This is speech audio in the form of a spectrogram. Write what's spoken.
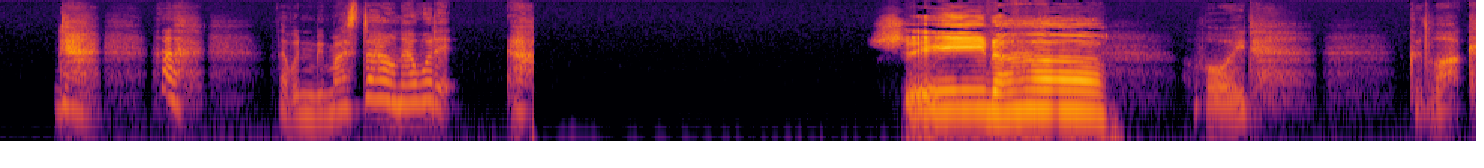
that wouldn't be my style now, would it? Sheena! Lloyd, good luck.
